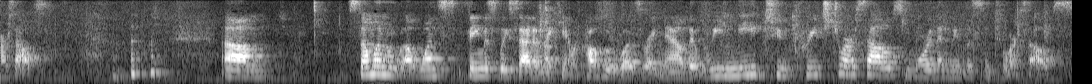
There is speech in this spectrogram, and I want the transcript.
ourselves. um, Someone uh, once famously said, and I can't recall who it was right now, that we need to preach to ourselves more than we listen to ourselves.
